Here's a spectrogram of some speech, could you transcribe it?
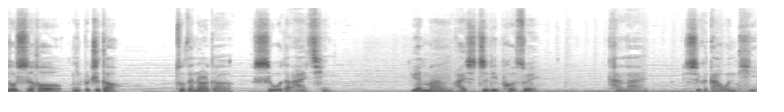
多时候你不知道坐在那儿的是我的爱情圆满还是支离破碎看来是个大问题。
